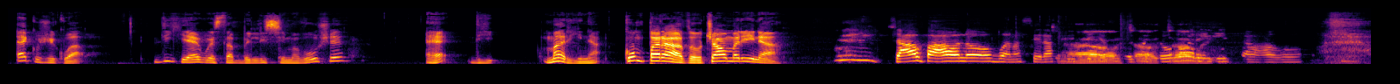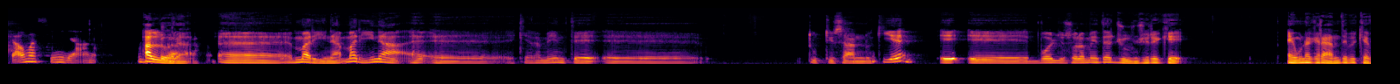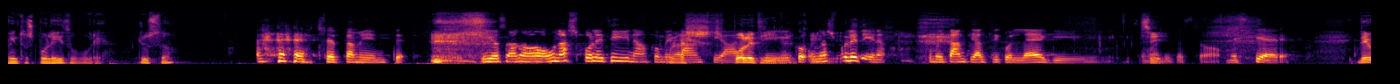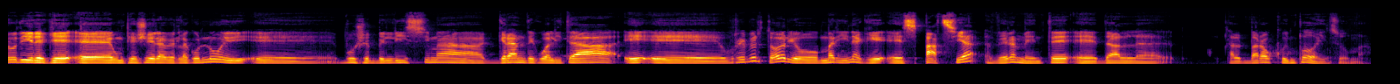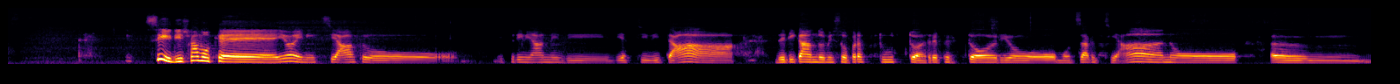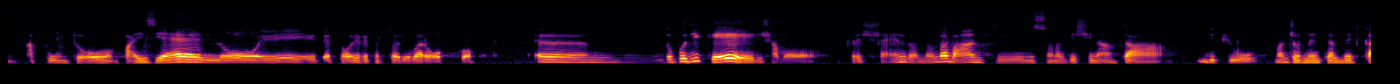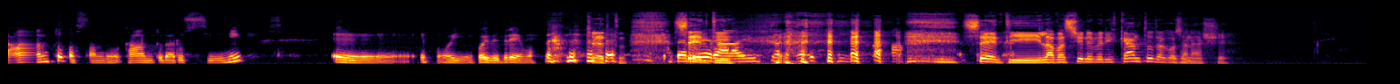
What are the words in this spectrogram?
Eccoci qua. Di chi è questa bellissima voce? È di Marina Comparato. Ciao Marina. Ciao Paolo, buonasera a tutti Ciao, gli ciao, ascoltatori. Ciao, ciao Massimiliano. Allora, eh, Marina, Marina è, è chiaramente eh, tutti sanno chi è e, e voglio solamente aggiungere che è una grande perché ha vinto Spoleto pure, giusto? Eh, certamente. Io sono una spoletina come Una tanti spoletina, altri, co- una quindi. spoletina come tanti altri colleghi insomma, Sì. di questo mestiere. Devo dire che è un piacere averla con noi, eh, voce bellissima, grande qualità e, e un repertorio, Marina, che eh, spazia veramente eh, dal, dal barocco in poi, insomma. Sì, diciamo che io ho iniziato i primi anni di, di attività dedicandomi soprattutto al repertorio mozartiano, ehm, appunto Paisiello e, e poi il repertorio barocco. Ehm, dopodiché, diciamo, crescendo, andando avanti, mi sono avvicinata di più maggiormente al bel canto, passando canto da Rossini e, e poi, poi vedremo. Certo. Senti, senti, la passione per il canto da cosa nasce?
